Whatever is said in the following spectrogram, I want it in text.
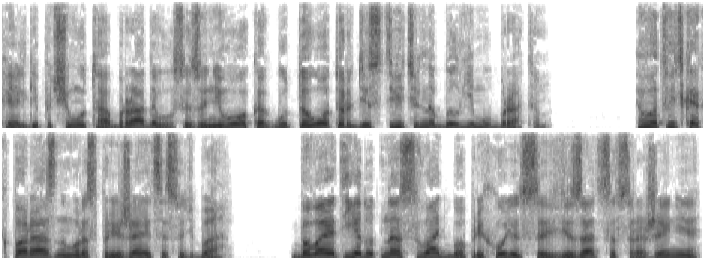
Хельги почему-то обрадовался за него, как будто Отор действительно был ему братом. Вот ведь как по-разному распоряжается судьба. Бывает, едут на свадьбу, а приходится ввязаться в сражение.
